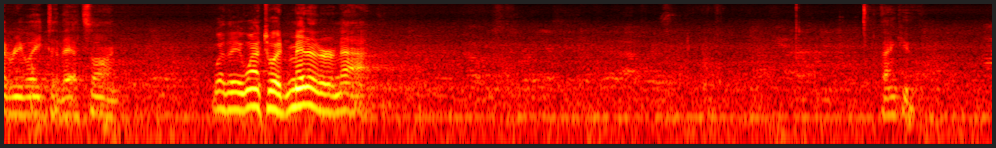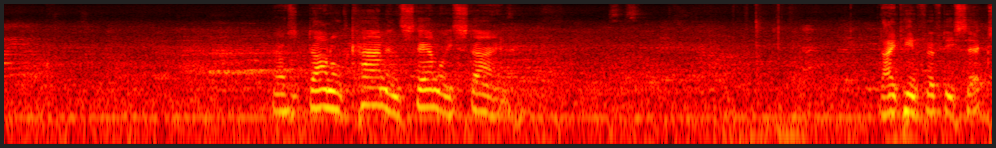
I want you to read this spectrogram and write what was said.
Could relate to that song, whether they want to admit it or not. Thank you. That was Donald Kahn and Stanley Styne. 1956.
